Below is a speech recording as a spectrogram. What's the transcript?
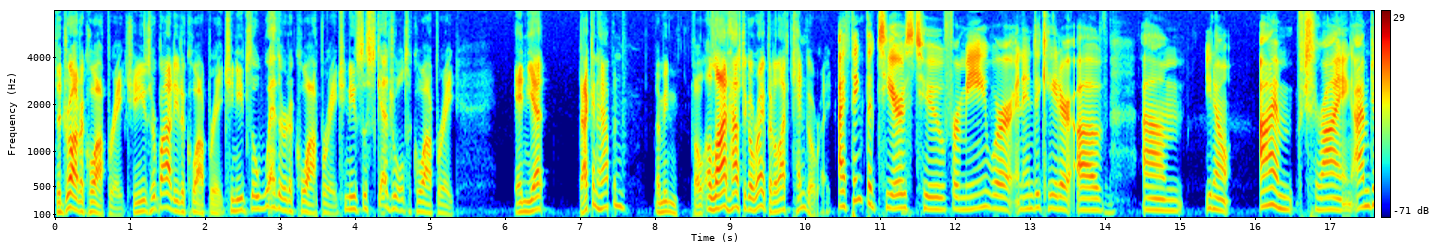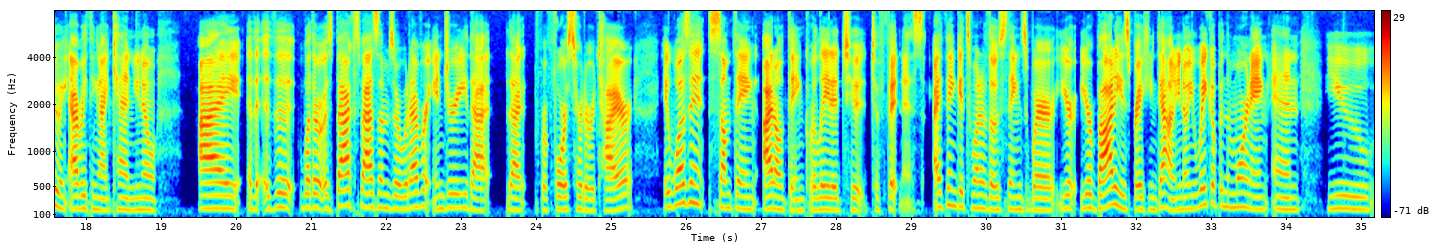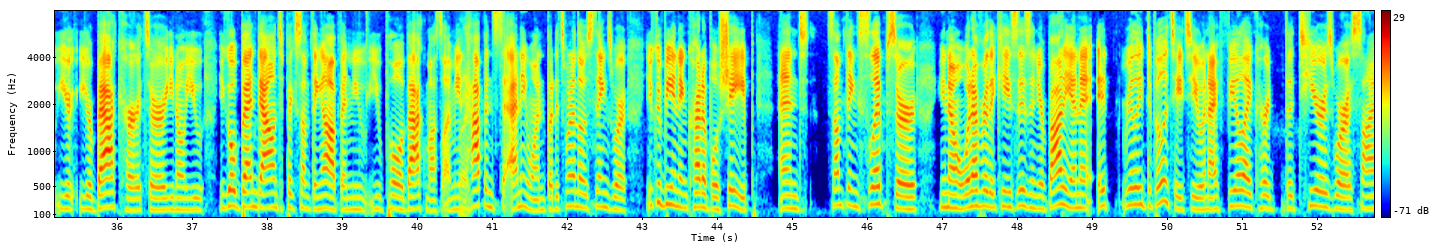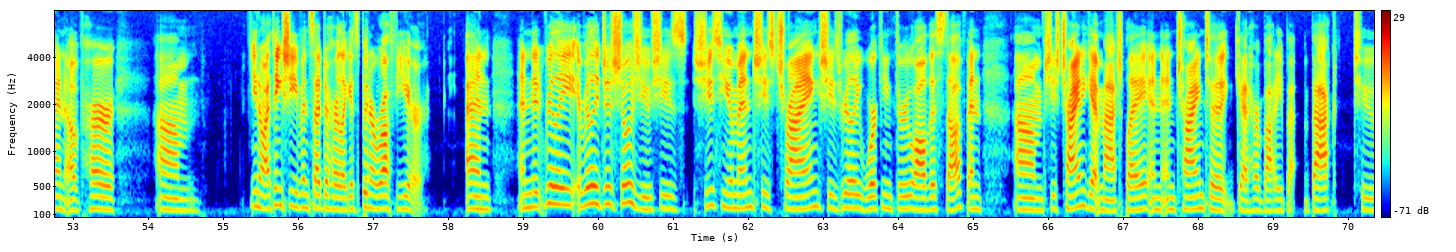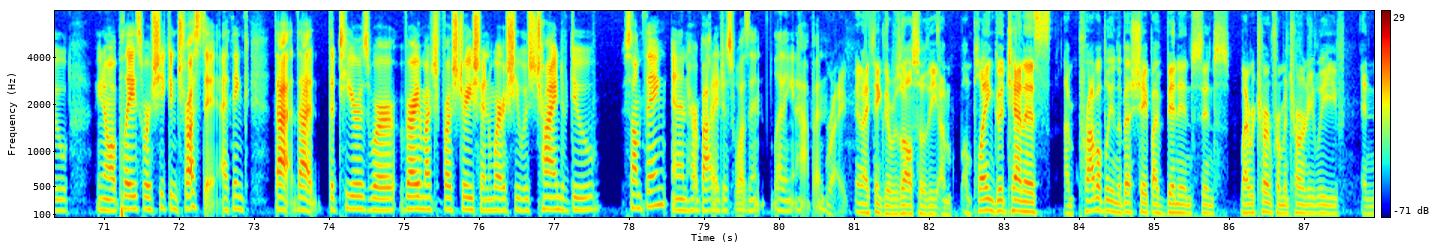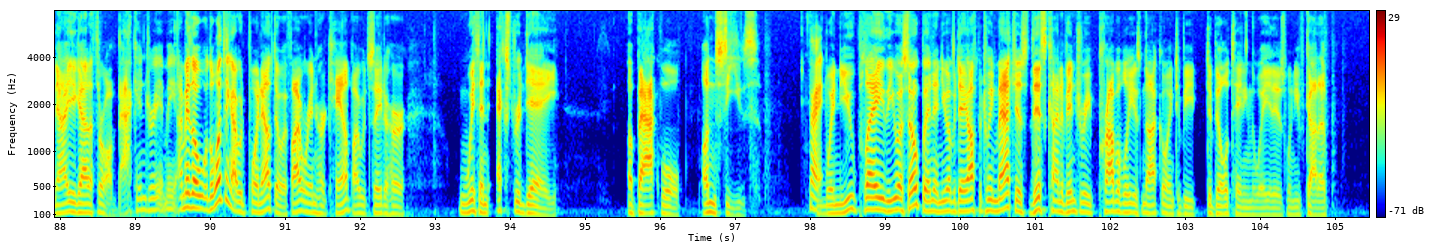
the draw to cooperate. She needs her body to cooperate. She needs the weather to cooperate. She needs the schedule to cooperate. And yet, that can happen I mean, a lot has to go right, but a lot can go right. I think the tears too, for me, were an indicator of, um, you know, I'm trying. I'm doing everything I can. You know, I the, the whether it was back spasms or whatever injury that that forced her to retire, it wasn't something I don't think related to to fitness. I think it's one of those things where your your body is breaking down. You know, you wake up in the morning and you your your back hurts or you know you you go bend down to pick something up and you you pull a back muscle. I mean, right. it happens to anyone, but it's one of those things where you could be in incredible shape and something slips or you know whatever the case is in your body and it, it really debilitates you and i feel like her the tears were a sign of her um you know i think she even said to her like it's been a rough year and and it really it really just shows you she's she's human she's trying she's really working through all this stuff and um, she's trying to get match play and and trying to get her body ba- back to you know a place where she can trust it. I think that that the tears were very much frustration where she was trying to do something and her body just wasn't letting it happen. Right. And i think there was also the i'm, I'm playing good tennis. I'm probably in the best shape i've been in since my return from maternity leave and now you got to throw a back injury at me. I mean, the, the one thing I would point out, though, if I were in her camp, I would say to her, with an extra day, a back will unseize. Right. When you play the U.S. Open and you have a day off between matches, this kind of injury probably is not going to be debilitating the way it is when you've got to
